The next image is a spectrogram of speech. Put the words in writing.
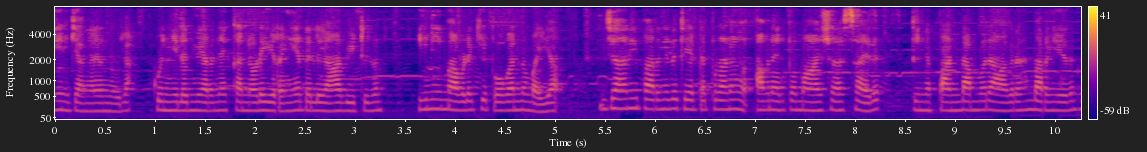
എനിക്ക് അങ്ങനെയൊന്നുമില്ല. കുഞ്ഞിലെന്ന് നിറഞ്ഞ കണ്ണോടെ ഇറങ്ങിയതല്ലേ ആ വീട്ടിലും. ഇനിയും അവിടേക്ക് പോകാനൊന്നും വയ്യ. ജാനി പറഞ്ഞത് കേട്ടപ്പോഴാണ് അവനല്പം ആശ്വാസമായത്. പിന്നെ പണ്ട് അമ്മ ഒരു ആഗ്രഹം പറഞ്ഞതും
